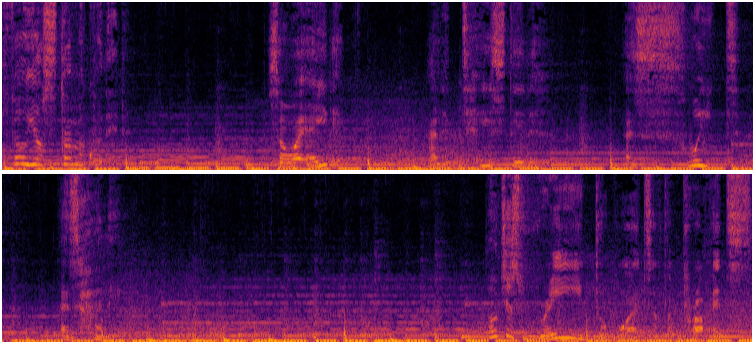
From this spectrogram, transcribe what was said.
fill your stomach with it. So I ate it, and it tasted as sweet as honey. Don't just read the words of the prophets,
